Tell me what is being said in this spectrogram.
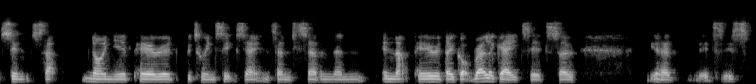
since that nine year period between 68 and 77 then in that period they got relegated. So you know it's it's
